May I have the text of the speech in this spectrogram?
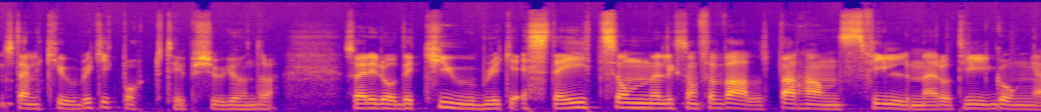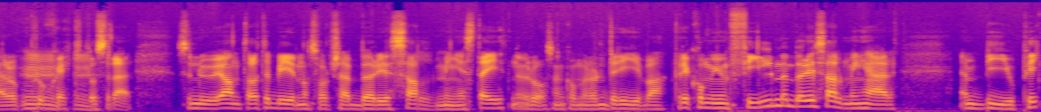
Stanley Kubrick gick bort typ 2000 så är det då The Kubrick Estate som liksom förvaltar hans filmer och tillgångar och Mm, projekt mm. och sådär. Så nu jag antar att det blir någon sorts här Börje Salming Estate nu då som kommer att driva, för det kommer ju en film med Börje Salming här, en biopic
